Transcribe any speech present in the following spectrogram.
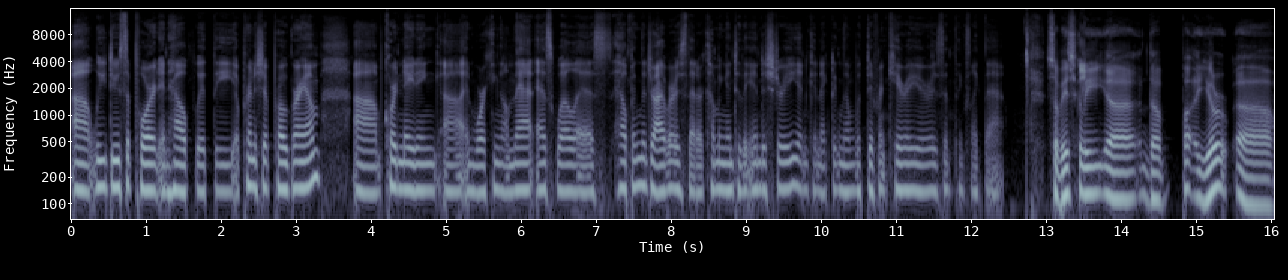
uh, we do support and help with the apprenticeship program, um, coordinating uh, and working on that, as well as helping the drivers that are coming into the industry and connecting them with different carriers and things like that. So basically, uh, the your uh,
